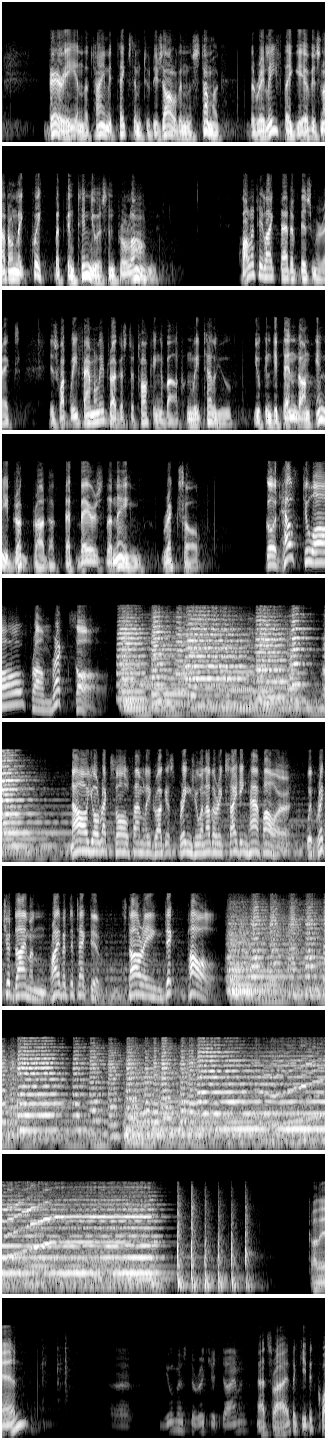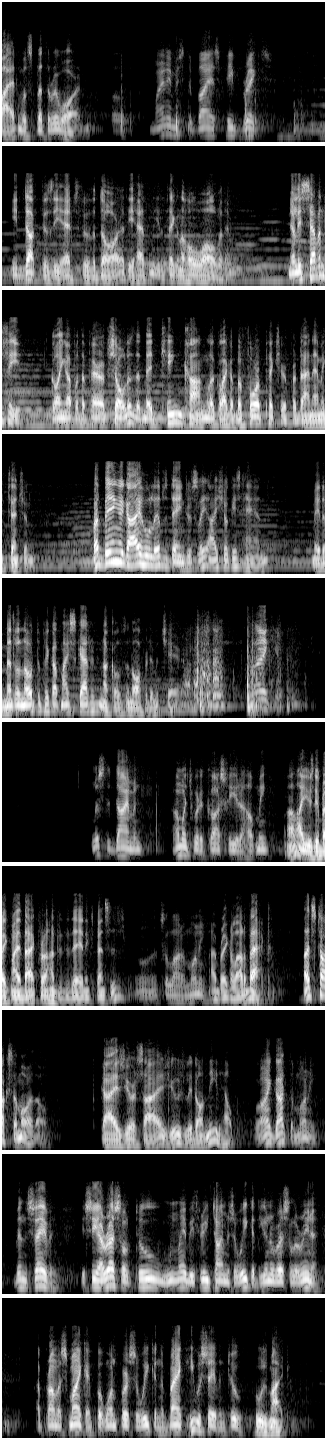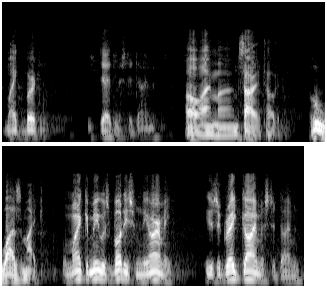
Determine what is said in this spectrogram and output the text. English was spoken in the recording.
vary in the time it takes them to dissolve in the stomach, the relief they give is not only quick, but continuous and prolonged. Quality like that of Bismarex is what we family druggists are talking about when we tell you you can depend on any drug product that bears the name Rexall. Good health to all from Rexall. Now, your Rexall family druggist brings you another exciting half hour with Richard Diamond, private detective, starring Dick Powell. Come in. Uh, you, Mr. Richard Diamond? That's right, but keep it quiet and we'll split the reward. Well, my name is Tobias P. Briggs. He ducked as he edged through the door. If he hadn't, he'd have taken the whole wall with him. Nearly seven feet, going up with a pair of shoulders that made King Kong look like a before picture for dynamic tension. But being a guy who lives dangerously, I shook his hand, made a mental note to pick up my scattered knuckles, and offered him a chair. Thank you. Mr. Diamond, how much would it cost for you to help me? Well, I usually break my back for a hundred a day in expenses. Oh, that's a lot of money. I break a lot of back. Let's talk some more, though. Guys your size usually don't need help. Well, I got the money. Been saving. You see, I wrestled two, maybe three times a week at the Universal Arena. I promised Mike I'd put one purse a week in the bank. He was saving, too. Who's Mike? Mike Burton. He's dead, Mr. Diamond. Oh, I'm, uh, I'm sorry, Toby. Who was Mike? Well, Mike and me was buddies from the Army. He was a great guy, Mr. Diamond.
